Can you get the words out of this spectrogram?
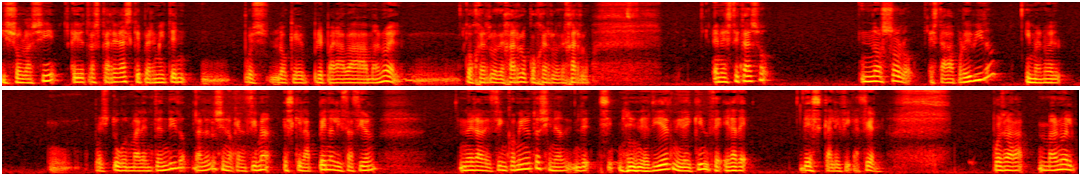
y solo así. Hay otras carreras que permiten pues lo que preparaba Manuel, cogerlo, dejarlo, cogerlo, dejarlo. En este caso no solo estaba prohibido y Manuel pues tuvo un malentendido, sino que encima es que la penalización no era de 5 minutos, ni de 10 ni de 15, era de descalificación. Pues nada, Manuel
